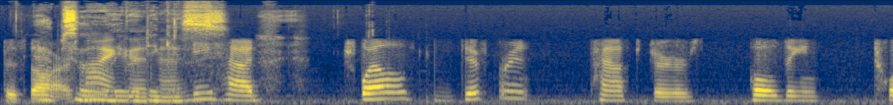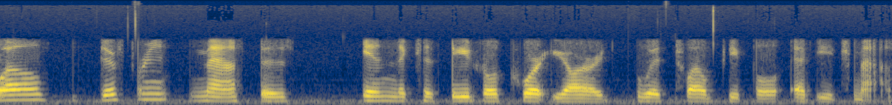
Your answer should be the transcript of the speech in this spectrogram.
bizarre. Absolutely ridiculous. He had 12 different pastors holding 12 different masses in the cathedral courtyard with 12 people at each mass.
